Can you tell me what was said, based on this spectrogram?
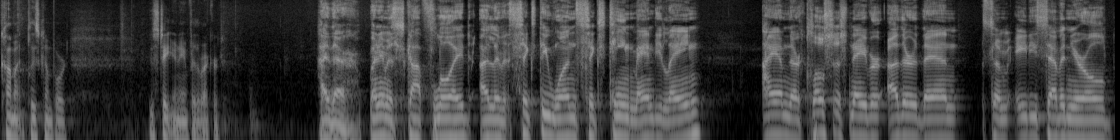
comment, please come forward. You State your name for the record. Hi there. My name is Scott Floyd. I live at 6116 Mandy Lane. I am their closest neighbor other than some 87 year old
